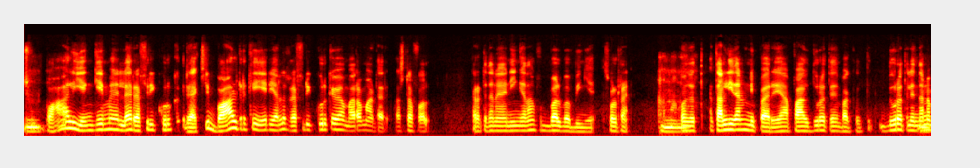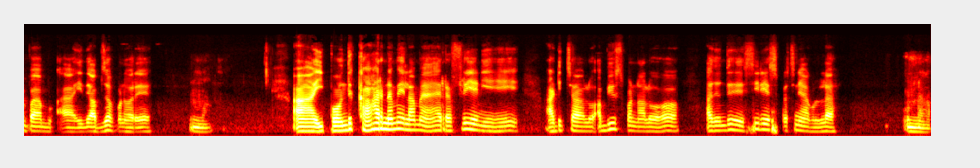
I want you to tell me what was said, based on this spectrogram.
ம். பால் எங்கேயுமே இல்ல. ரெஃப்ரி குறுக்கு ஆக்சுவலி பால் இருக்க ஏரியால ரெஃப்ரி குறுக்கவே வரமாட்டாரு ஃபர்ஸ்ட் ஆஃப் ஆல் கரெக்ட் தானே? நீங்க தா ஃபுட்பால் பாப்பீங்க சொல்றே ஆமாமா கொஞ்சோ தள்ளி தானே நிப்பாரு. அப்ப தூரத்துல இருந்து பாக்குறதுக்கு தூரத்துல இருந்து ம். தானே இது அப்சர்வ் பண்ணுவாரு. இப்போ வந்து காரணமே இல்லாம ரெஃப்ரிய நீ அடிச்சாலோ அப்யூஸ் பண்ணாலோ அது வந்து சீரியஸ் பிரச்சனை ஆகுல்ல உண்மதா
